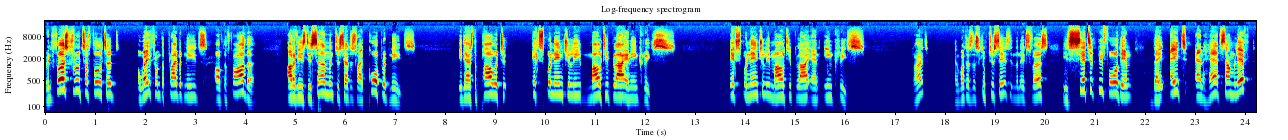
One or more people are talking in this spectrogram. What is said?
When first fruits are filtered away from the private needs of the Father, out of his discernment to satisfy corporate needs, it has the power to exponentially multiply and increase. Exponentially multiply and increase. Right? And what does the scripture says in the next verse? He set it before them. They ate and had some left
